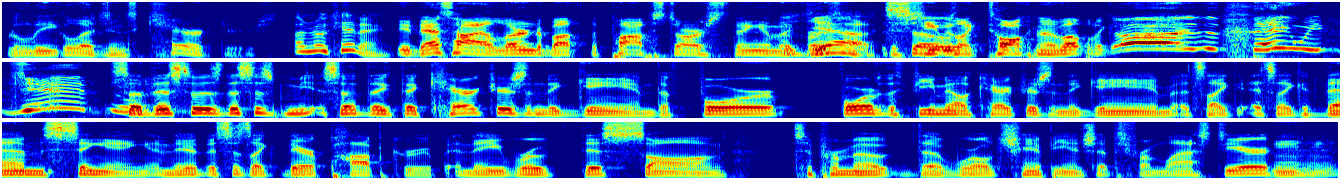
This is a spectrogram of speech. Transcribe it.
for League of Legends characters. Oh, no kidding. Yeah, that's how I learned about the pop stars thing in the first Yeah. 'cause so- she was like talking them up, like, "Oh, the thing we did." So this was this is me- so the the characters in the game, the four four of the female characters in the game, it's like it's like them singing, and they're this is like their pop group, and they wrote this song to promote the world championships from last year, mm-hmm.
